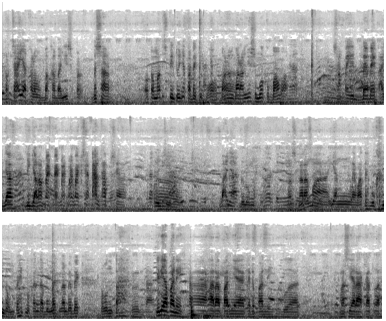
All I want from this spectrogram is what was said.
percaya kalau bakal banjir besar. Otomatis pintunya pada jebol, barang-barangnya semua ke bawah. Sampai bebek aja di jalan pek pek pek pek, pek, saya tangkap saya kunci. banyak dulu mah Kalau sekarang mah yang lewatnya bukan dompet bukan tabungan bukan bebek. Runtah. Jadi apa nih ha- harapannya ke depan nih buat masyarakat lah?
